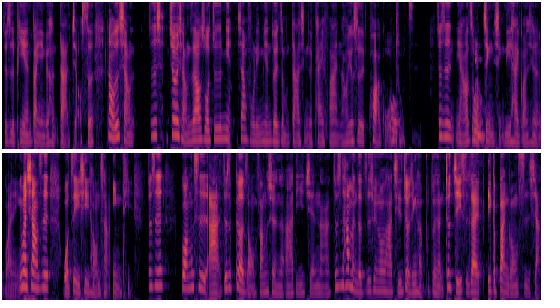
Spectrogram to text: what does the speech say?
就是 PM 扮演一个很大的角色。那我就想，就是就会想知道说，就是面像福林面对这么大型的开发案，然后又是跨国组织，就是你要怎么进行利害关系的管理？因为像是我自己系统厂硬体，就是光是啊，就是各种方选的 RD 间啊，就是他们的资讯落差其实就已经很不对等。就即使在一个办公室下，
